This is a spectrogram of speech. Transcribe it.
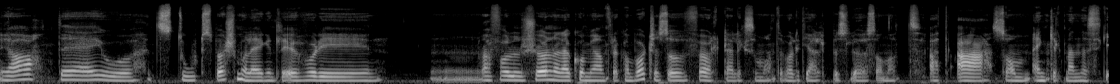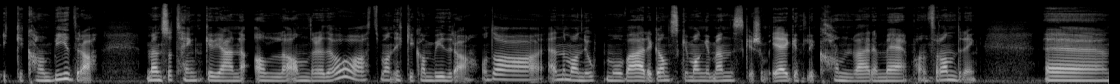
Ja, det er jo et stort spørsmål, egentlig. Fordi mm, i hvert fall sjøl når jeg kom hjem fra Kambodsja, så følte jeg liksom at det var litt hjelpeløst. Sånn at, at jeg som enkeltmenneske ikke kan bidra. Men så tenker gjerne alle andre det òg, at man ikke kan bidra. Og da ender man jo opp med å være ganske mange mennesker som egentlig kan være med på en forandring. Eh,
